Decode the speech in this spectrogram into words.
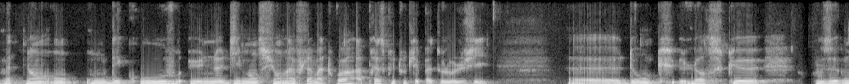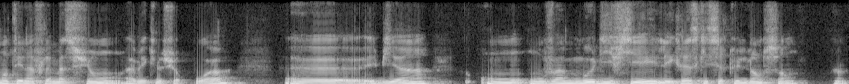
maintenant, on, découvre une dimension inflammatoire à presque toutes les pathologies. Euh, donc, lorsque vous augmentez l'inflammation avec le surpoids, euh, eh bien, on, va modifier les graisses qui circulent dans le sang. Hein.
